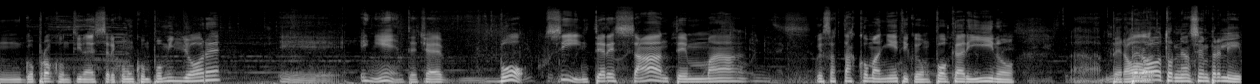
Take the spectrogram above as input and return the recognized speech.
Mm, GoPro continua a essere comunque un po' migliore. E, e niente, cioè, boh, sì, interessante, ma questo attacco magnetico è un po' carino. eh, però, Però torniamo sempre lì.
